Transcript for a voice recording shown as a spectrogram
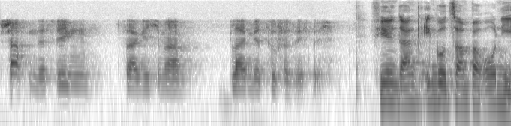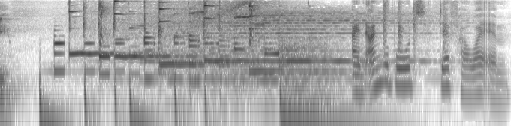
schaffen. Deswegen sage ich immer, bleiben wir zuversichtlich. Vielen Dank, Ingo Zamparoni. Ein Angebot der VRM.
